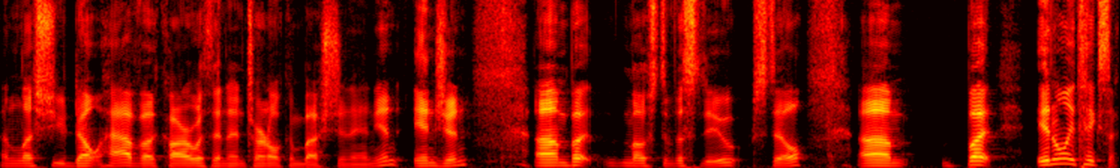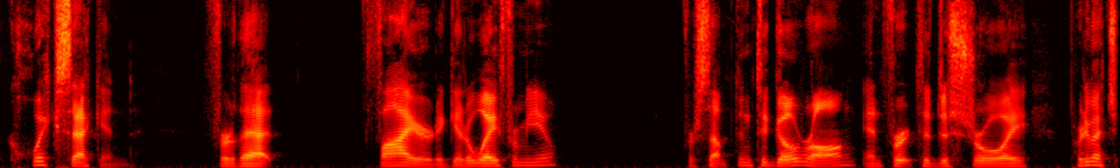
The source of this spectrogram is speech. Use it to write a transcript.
unless you don't have a car with an internal combustion engine. Um, but most of us do still. Um, but it only takes a quick second for that fire to get away from you, for something to go wrong, and for it to destroy pretty much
